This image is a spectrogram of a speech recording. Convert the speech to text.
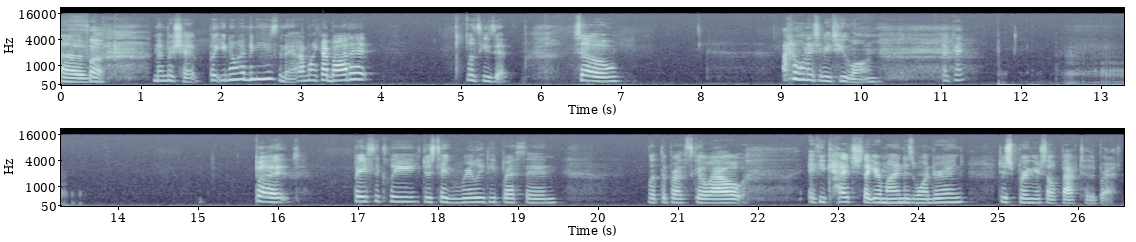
of Fuck. membership. But you know, I've been using it. I'm like, I bought it. Let's use it. So I don't want it to be too long. Okay. But basically just take really deep breaths in, let the breaths go out. If you catch that your mind is wandering, just bring yourself back to the breath.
